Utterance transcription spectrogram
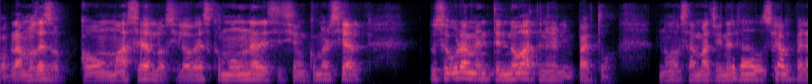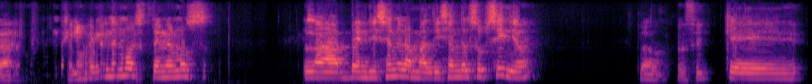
hablamos de eso, cómo hacerlo. Si lo ves como una decisión comercial, pues seguramente no va a tener el impacto, ¿no? O sea, más bien es Esperado, sí. esperar. O sea, no- tenemos, tenemos la bendición y la maldición del subsidio Claro. Pues sí, que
